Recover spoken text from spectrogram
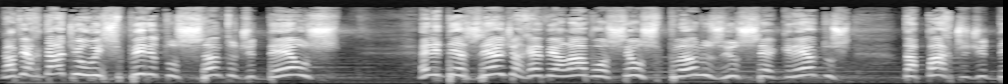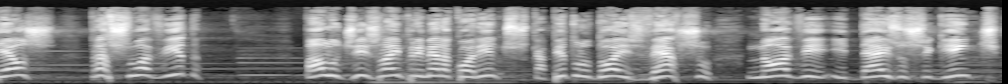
Na verdade, o Espírito Santo de Deus, ele deseja revelar a você os planos e os segredos da parte de Deus para a sua vida. Paulo diz lá em 1 Coríntios, capítulo 2, verso 9 e 10 o seguinte:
